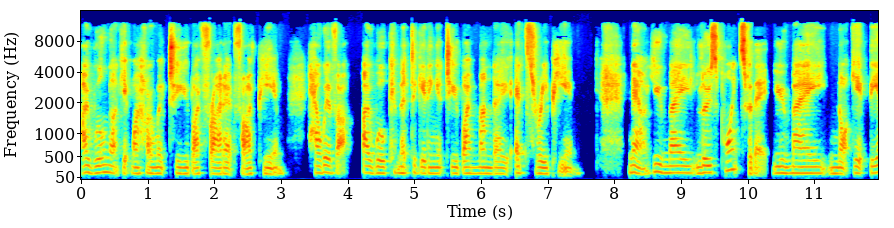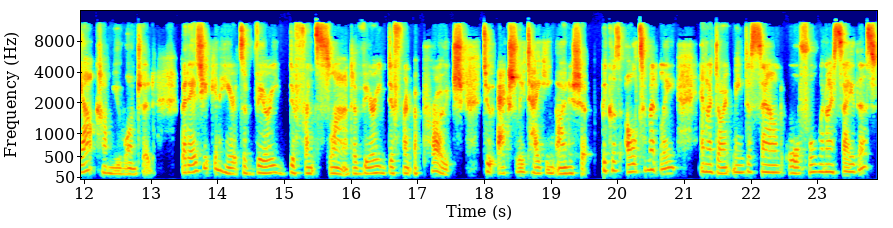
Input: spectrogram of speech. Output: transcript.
I will not get my homework to you by Friday at 5 p.m. However, I will commit to getting it to you by Monday at 3 p.m. Now, you may lose points for that. You may not get the outcome you wanted. But as you can hear, it's a very different slant, a very different approach to actually taking ownership. Because ultimately, and I don't mean to sound awful when I say this,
